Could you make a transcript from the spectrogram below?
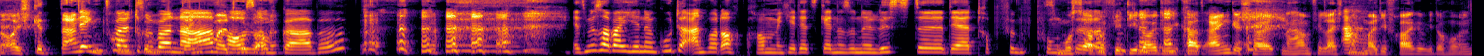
euch Gedanken Denkt mal drüber nach, mal Hausaufgabe. jetzt muss aber hier eine gute Antwort auch kommen. Ich hätte jetzt gerne so eine Liste der Top 5 Punkte. Musst du aber für die Leute, die gerade eingeschalten haben, vielleicht ah. nochmal die Frage wiederholen.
